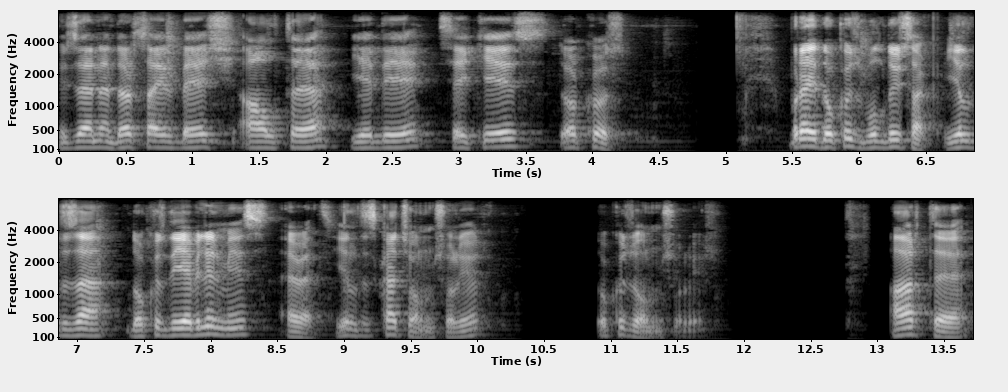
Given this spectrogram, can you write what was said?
üzerine 4 sayıyoruz. 5, 6, 7, 8, 9. Burayı 9 bulduysak yıldıza 9 diyebilir miyiz? Evet. Yıldız kaç olmuş oluyor? 9 olmuş oluyor. Artı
